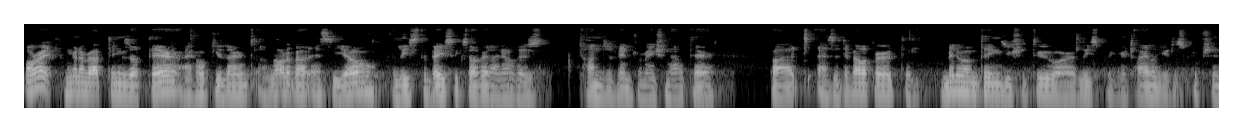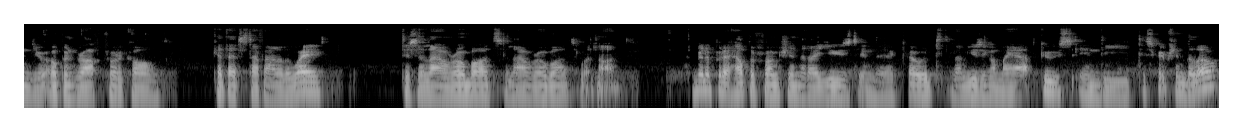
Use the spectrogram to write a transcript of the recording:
All right, I'm going to wrap things up there. I hope you learned a lot about SEO, at least the basics of it. I know there's tons of information out there, but as a developer, the minimum things you should do are at least put your title, your description, your open graph protocol, get that stuff out of the way, disallow robots, allow robots, whatnot. I'm going to put a helper function that I used in the code that I'm using on my app Goose in the description below.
